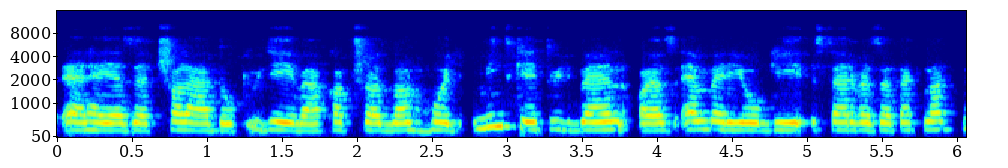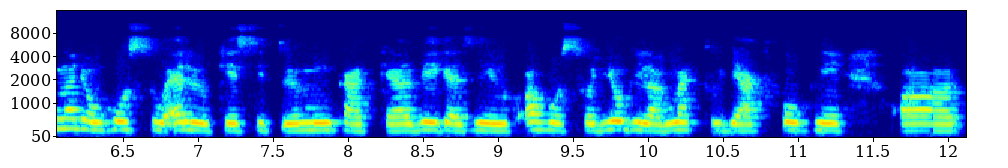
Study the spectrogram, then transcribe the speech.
elhelyezett családok ügyével kapcsolatban, hogy mindkét ügyben az emberi jogi szervezeteknek nagyon hosszú előkészítő munkát kell végezniük ahhoz, hogy jogilag meg tudják fogni a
